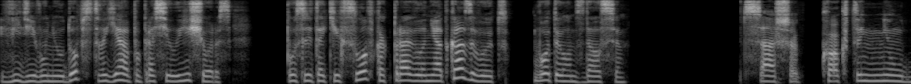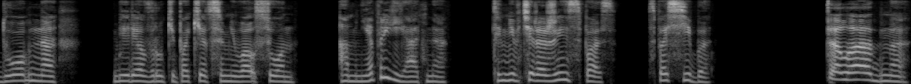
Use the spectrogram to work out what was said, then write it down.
Видя его неудобства, я попросила еще раз. После таких слов, как правило, не отказывают, вот и он сдался. «Саша, как-то неудобно», — беря в руки пакет, сомневался он. «А мне приятно. Ты мне вчера жизнь спас. Спасибо». «Да ладно»,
